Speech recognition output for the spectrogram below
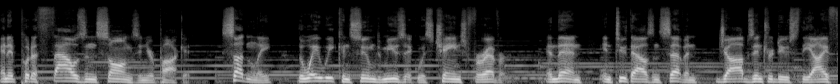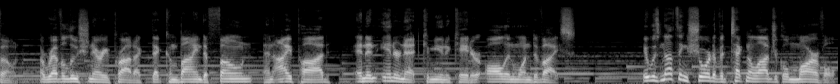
and it put a thousand songs in your pocket. Suddenly, the way we consumed music was changed forever. And then, in 2007, Jobs introduced the iPhone, a revolutionary product that combined a phone, an iPod, and an internet communicator all in one device. It was nothing short of a technological marvel,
